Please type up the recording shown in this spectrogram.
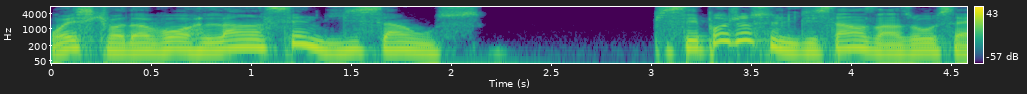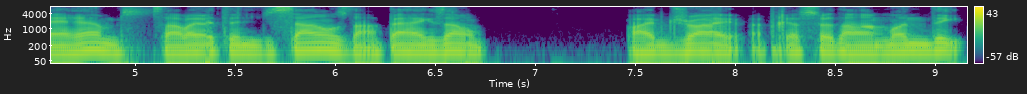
Ou est-ce qu'il va devoir lancer une licence? Puis c'est pas juste une licence dans OCRM, ça va être une licence dans, par exemple, Pipedrive, après ça dans Monday,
